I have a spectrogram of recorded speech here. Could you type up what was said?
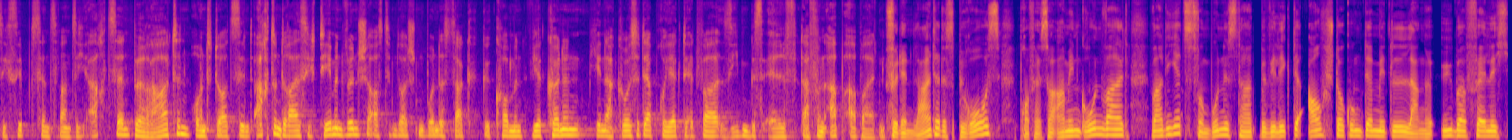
2017, 2018 beraten und dort sind 38 Themenwünsche aus dem Deutschen Bundestag gekommen. Wir können je nach Größe der Projekte etwa sieben bis elf davon abarbeiten. Für den Leiter des Büros, Professor Armin Grunwald, war die jetzt vom Bundestag bewilligte Aufstockung der Mittel lange überfällig.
